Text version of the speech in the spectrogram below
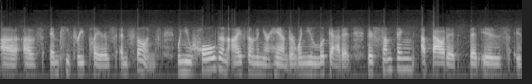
uh, of MP3 players and phones. When you hold an iPhone in your hand or when you look at it, there's something about it that is, is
